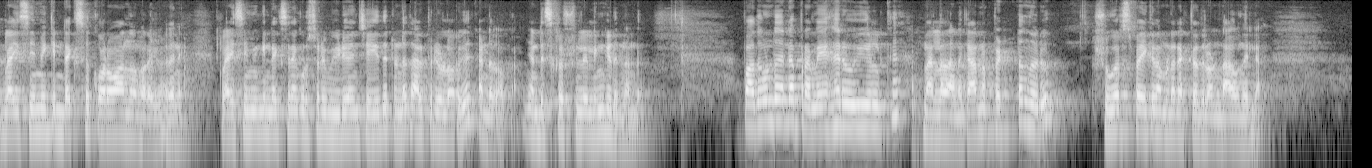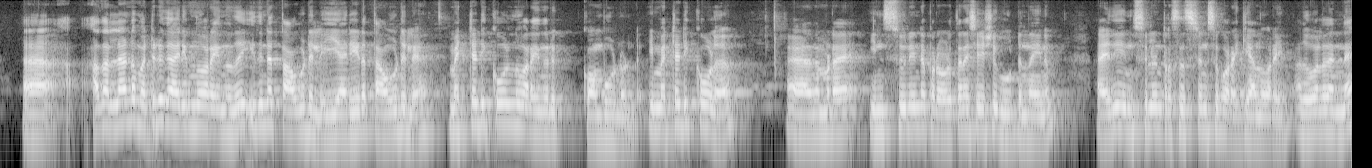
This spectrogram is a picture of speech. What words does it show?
ഗ്ലൈസീമിക് ഇൻഡെക്സ് കുറവാണെന്ന് പറയും അതിന്. ഗ്ലൈസീമിക് ഇൻഡെക്സിനെ കുറിച്ചൊരു വീഡിയോ ഞാൻ ചെയ്തിട്ടുണ്ട്. താല്പര്യമുള്ളവർക്ക് കണ്ടു നോക്കാം. ഞാൻ ഡിസ്ക്രിപ്ഷനിൽ ലിങ്ക് ഇടുന്നുണ്ട്. അപ്പോൾ അതുകൊണ്ട് തന്നെ പ്രമേഹ രോഗികൾക്ക് നല്ലതാണ്. കാരണം പെട്ടെന്നൊരു ഷുഗർ സ്പൈക്ക് നമ്മുടെ രക്തത്തിൽ ഉണ്ടാകുന്നില്ല അതല്ലാണ്ട് മറ്റൊരു കാര്യം എന്ന് പറയുന്നത് ഇതിന്റെ തവിടിൽ ഈ അരിയുടെ തവിടിൽ മെറ്റഡിക്കോൾ എന്ന് പറയുന്നൊരു കോമ്പൗണ്ട് ഉണ്ട്. ഈ മെറ്റഡിക്കോൾ നമ്മുടെ ഇൻസുലിന്റെ പ്രവർത്തനശേഷി കൂട്ടുന്നതിനും അതായത് ഇൻസുലിൻ റെസിസ്റ്റൻസ് കുറയ്ക്കുക എന്ന് പറയും. അതുപോലെ തന്നെ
